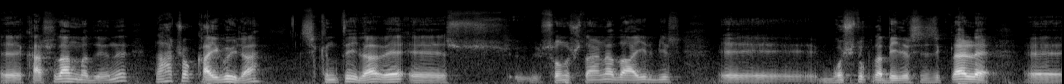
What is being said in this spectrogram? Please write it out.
e, karşılanmadığını daha çok kaygıyla, sıkıntıyla ve e, sonuçlarına dair bir e, boşlukla, belirsizliklerle e,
